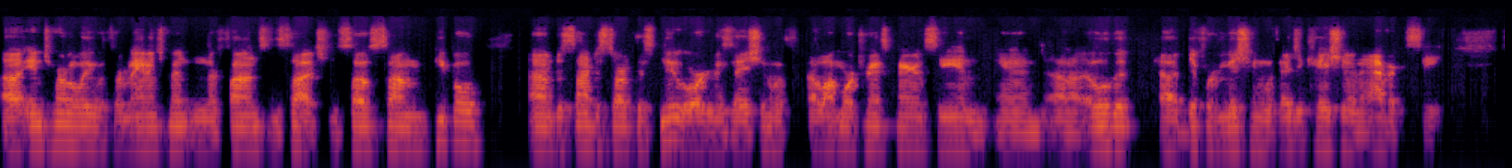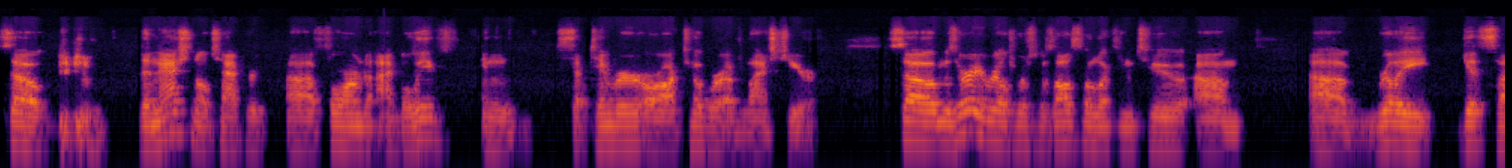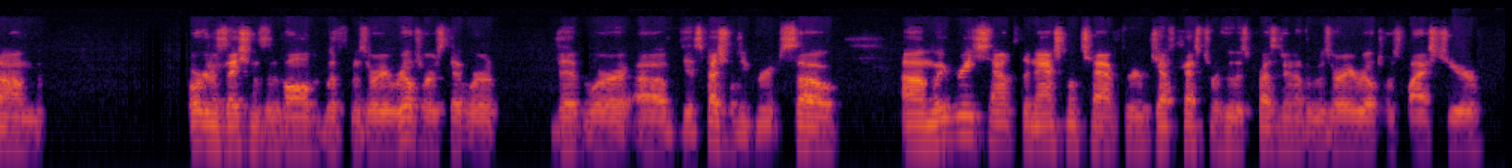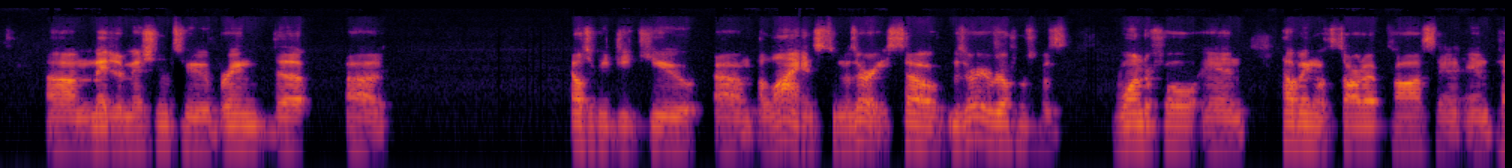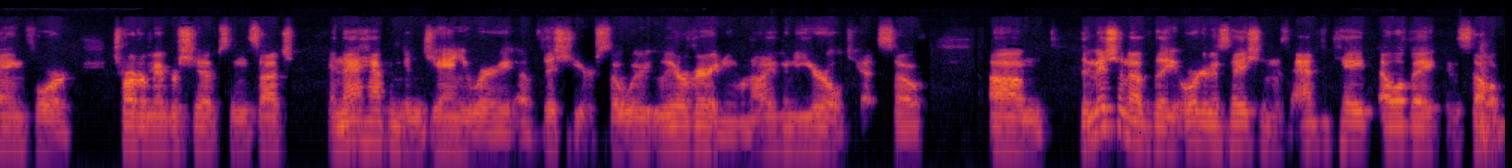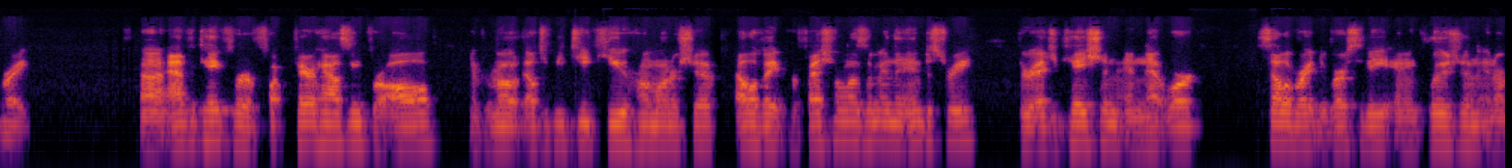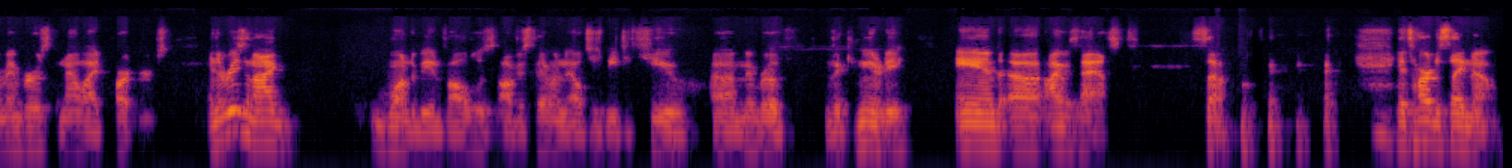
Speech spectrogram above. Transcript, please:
uh, internally with their management and their funds and such. And so some people um, decided to start this new organization with a lot more transparency and and uh, a little bit uh, different mission with education and advocacy. So the national chapter uh, formed, I believe, in September or October of last year. So Missouri Realtors was also looking to um, uh, really get some organizations involved with Missouri Realtors that were that were uh, the specialty groups. So um, we reached out to the national chapter. Jeff Kester, who was president of the Missouri Realtors last year, um, made it a mission to bring the uh, LGBTQ um, alliance to Missouri. So Missouri Realtors was wonderful in helping with startup costs and, and paying for charter memberships and such. And that happened in January of this year. So we, we are very new. We're not even a year old yet. So um, the mission of the organization is advocate, elevate, and celebrate. Uh, advocate for f- fair housing for all and promote LGBTQ homeownership, elevate professionalism in the industry through education and network, celebrate diversity and inclusion in our members and allied partners. And the reason I wanted to be involved was obviously I'm an LGBTQ uh, member of the community, and uh, I was asked. So it's hard to say no.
